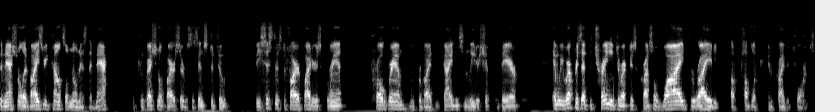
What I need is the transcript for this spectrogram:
the National Advisory Council, known as the NAC, the Congressional Fire Services Institute, the Assistance to Firefighters Grant Program. We provide guidance and leadership there. And we represent the training directors across a wide variety of public and private forums.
